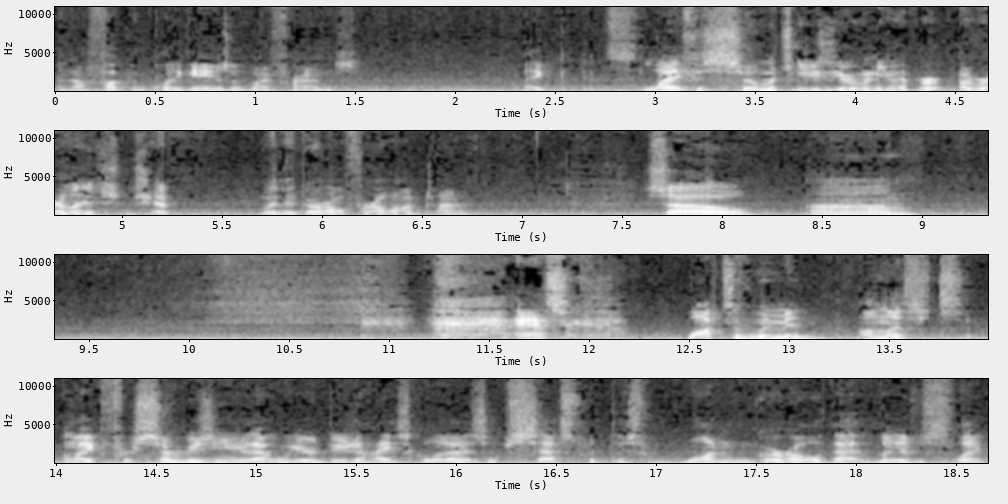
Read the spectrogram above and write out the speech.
and I'll fucking play games with my friends. Like it's life is so much easier when you have a, relationship with a girl for a long time. So, um, ask lots of women, unless it's like for some reason you're that weird dude in high school that is obsessed with this one girl that lives like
